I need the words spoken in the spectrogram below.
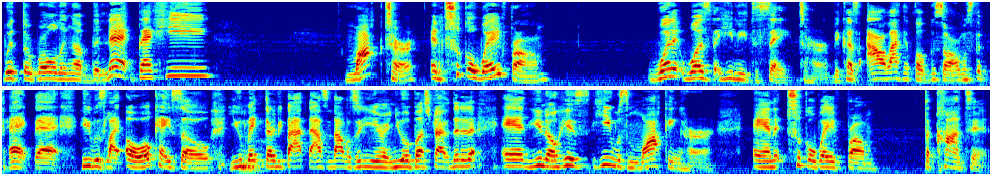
with the rolling of the neck that he mocked her and took away from what it was that he needed to say to her because all I could focus on was the fact that he was like, "Oh, okay, so you make hmm. thirty five thousand dollars a year and you a bus driver," da, da, da. and you know his he was mocking her, and it took away from the content.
